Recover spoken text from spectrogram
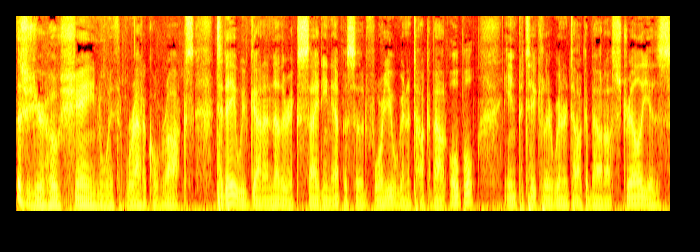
This is your host Shane with Radical Rocks. Today we've got another exciting episode for you. We're going to talk about opal. In particular, we're going to talk about Australia's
